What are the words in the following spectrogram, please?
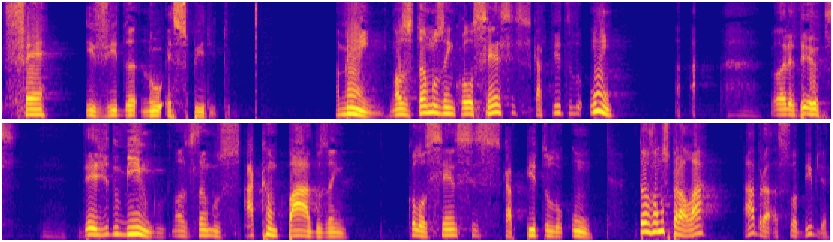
fé e vida no Espírito. Amém. Nós estamos em Colossenses capítulo 1. Glória a Deus. Desde domingo nós estamos acampados em Colossenses capítulo 1. Então vamos para lá. Abra a sua Bíblia.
